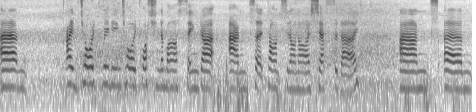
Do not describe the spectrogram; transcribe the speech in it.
Um, I enjoyed, really enjoyed watching the Masked Singer and uh, Dancing on Ice yesterday. And um,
